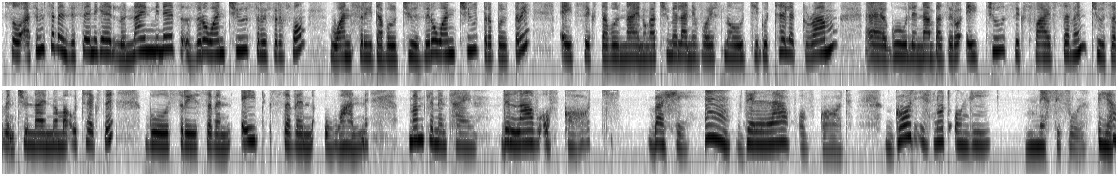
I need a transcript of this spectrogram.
so asimsebenziseni ke lo 9 minutes 012334 1322 012 8699 ungathumela ne voice note ku Telegram uh, ku le number 0826572729 noma u text ku 37871 Mam Clementine the love of God Bahle. Mm. The love of God. God is not only merciful. yeah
